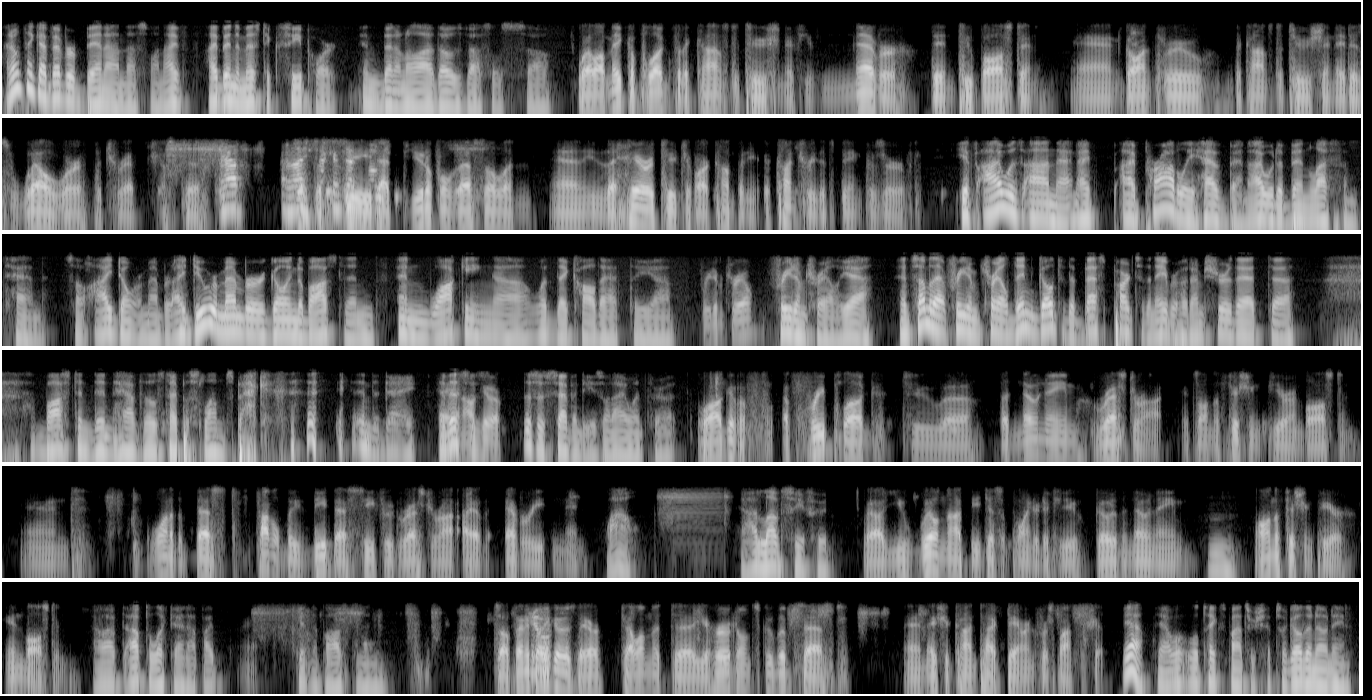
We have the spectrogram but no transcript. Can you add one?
I don't think I've ever been on this one. I've I've been to Mystic Seaport and been on a lot of those vessels. So well, I'll make a plug for the Constitution. If you've never been to Boston and gone through the Constitution, it is well worth the trip just to yep. and just to see that, that beautiful vessel and and the heritage of our company, the country that's being preserved. If I was on that, and I I probably have been, I would have been less than ten. So I don't remember. I do remember going to Boston and walking. Uh, what do they call that? The uh, Freedom Trail. Freedom Trail, yeah. And some of that Freedom Trail didn't go to the best parts of the neighborhood. I'm sure that uh, Boston didn't have those type of slums back in the day. And hey, this and is a, this is 70s when I went through it. Well, I'll give a, a free plug to uh, the No Name Restaurant. It's on the fishing pier in Boston, and one of the best, probably the best seafood restaurant I have ever eaten in. Wow. Yeah, I love seafood. Well, you will not be disappointed if you go to the No Name mm. on the fishing pier in Boston. I'll have to, I'll have to look that up. I yeah. get into Boston. And... So if anybody goes there, tell them that uh, you heard on Scuba Obsessed, and they should contact Darren for sponsorship. Yeah, yeah, we'll, we'll take sponsorship. So go to the No Name.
